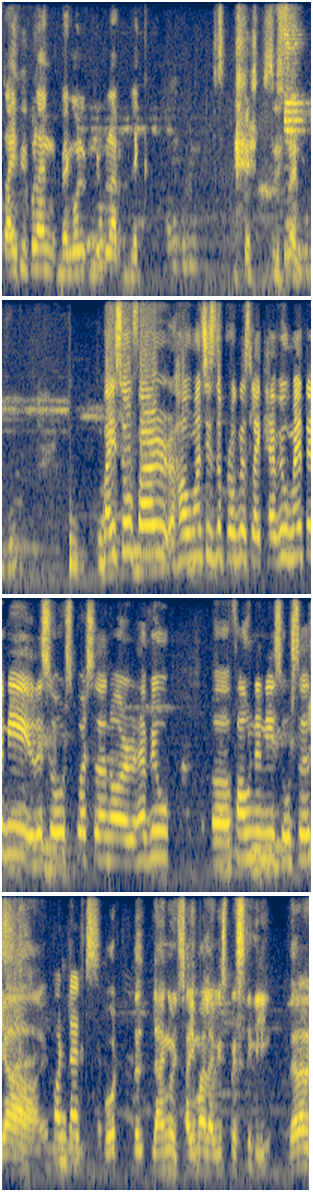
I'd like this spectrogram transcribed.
tribe people and Bengal people are like it's different. by so far how much is the progress like have you met any resource person or have you uh, found any sources Yeah. contacts About the language, Saima language specifically, there are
